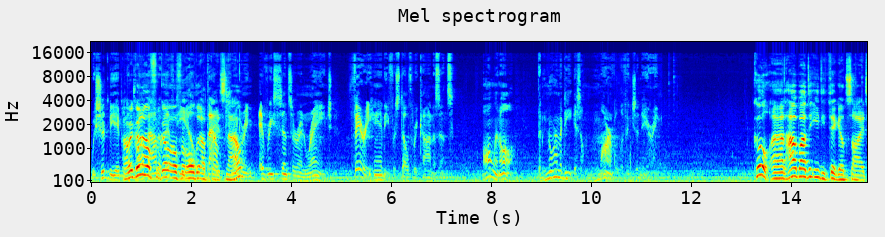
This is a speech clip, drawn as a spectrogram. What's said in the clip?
We should be able Are to we gonna drop over- out of go over FTL all the without upgrades now? triggering every sensor in range. Very handy for stealth reconnaissance. All in all, the Normandy is a marvel of engineering. Cool. And how about the EDI thing outside?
